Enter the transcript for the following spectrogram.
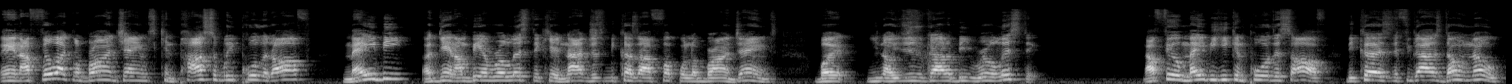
And I feel like LeBron James can possibly pull it off. Maybe. Again, I'm being realistic here, not just because I fuck with LeBron James, but you know, you just gotta be realistic. I feel maybe he can pull this off because if you guys don't know,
